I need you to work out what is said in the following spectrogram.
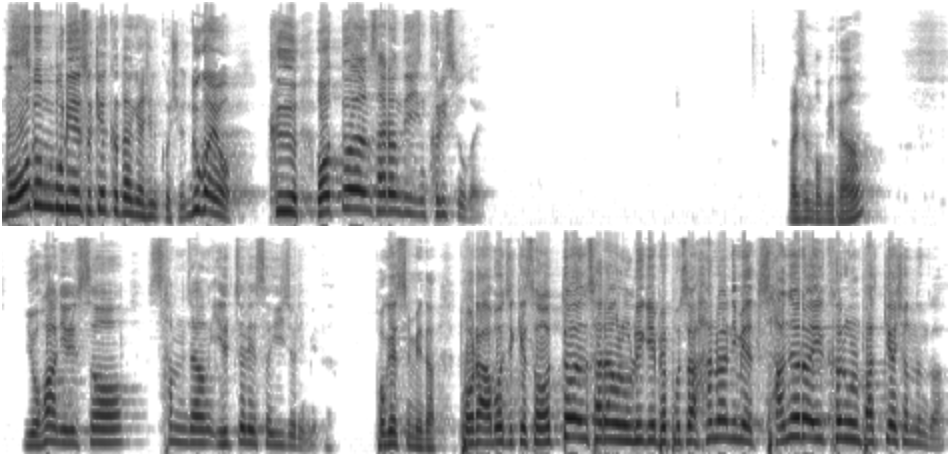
모든 무리에서 깨끗하게 하실 것이요. 누가요? 그 어떠한 사랑 되신 그리스도가요. 말씀 봅니다. 요한 1서 3장 1절에서 2절입니다. 보겠습니다. 보라 아버지께서 어떠한 사랑을 우리에게 베푸사 하나님의 자녀라 일컬음을 받게 하셨는가?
